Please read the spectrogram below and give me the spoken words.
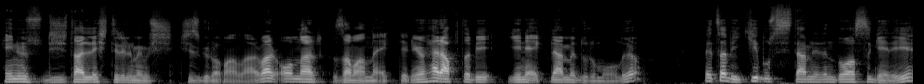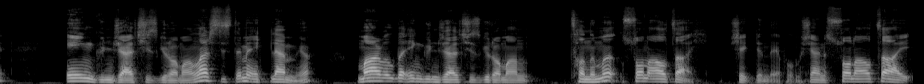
henüz dijitalleştirilmemiş çizgi romanlar var. Onlar zamanla ekleniyor. Her hafta bir yeni eklenme durumu oluyor. Ve tabii ki bu sistemlerin doğası gereği en güncel çizgi romanlar sisteme eklenmiyor. Marvel'da en güncel çizgi roman tanımı son 6 ay şeklinde yapılmış. Yani son 6 ay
